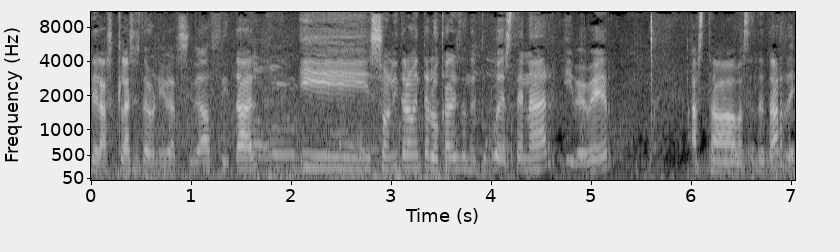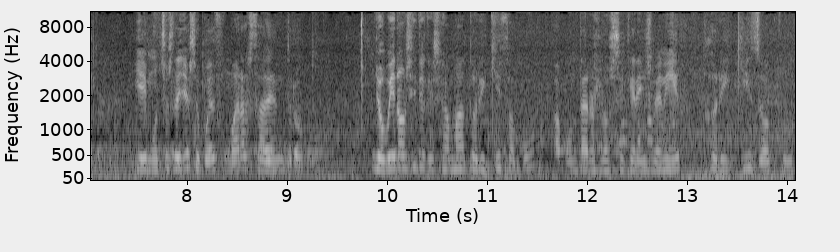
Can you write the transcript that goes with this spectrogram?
de las clases de la universidad y tal. Y son literalmente locales donde tú puedes cenar y beber hasta bastante tarde. Y hay muchos de ellos se puede fumar hasta adentro. Yo voy a un sitio que se llama Torikizoku, apuntároslo si queréis venir, Torikizoku.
